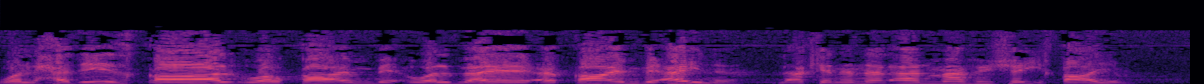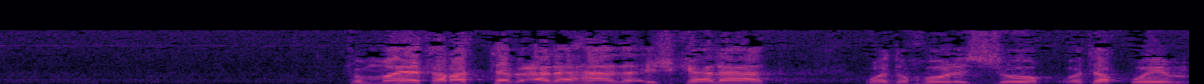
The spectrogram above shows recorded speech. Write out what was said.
والحديث قال والقائم والبيع قائم بعينه. لكن هنا الآن ما في شيء قائم. ثم يترتب على هذا إشكالات ودخول السوق وتقويم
